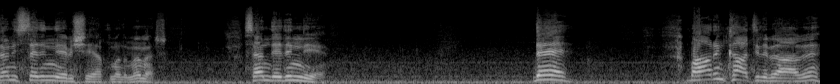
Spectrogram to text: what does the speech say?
Sen istedin diye bir şey yapmadım Ömer. Sen dedin diye. De. Bahar'ın katili be abi.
